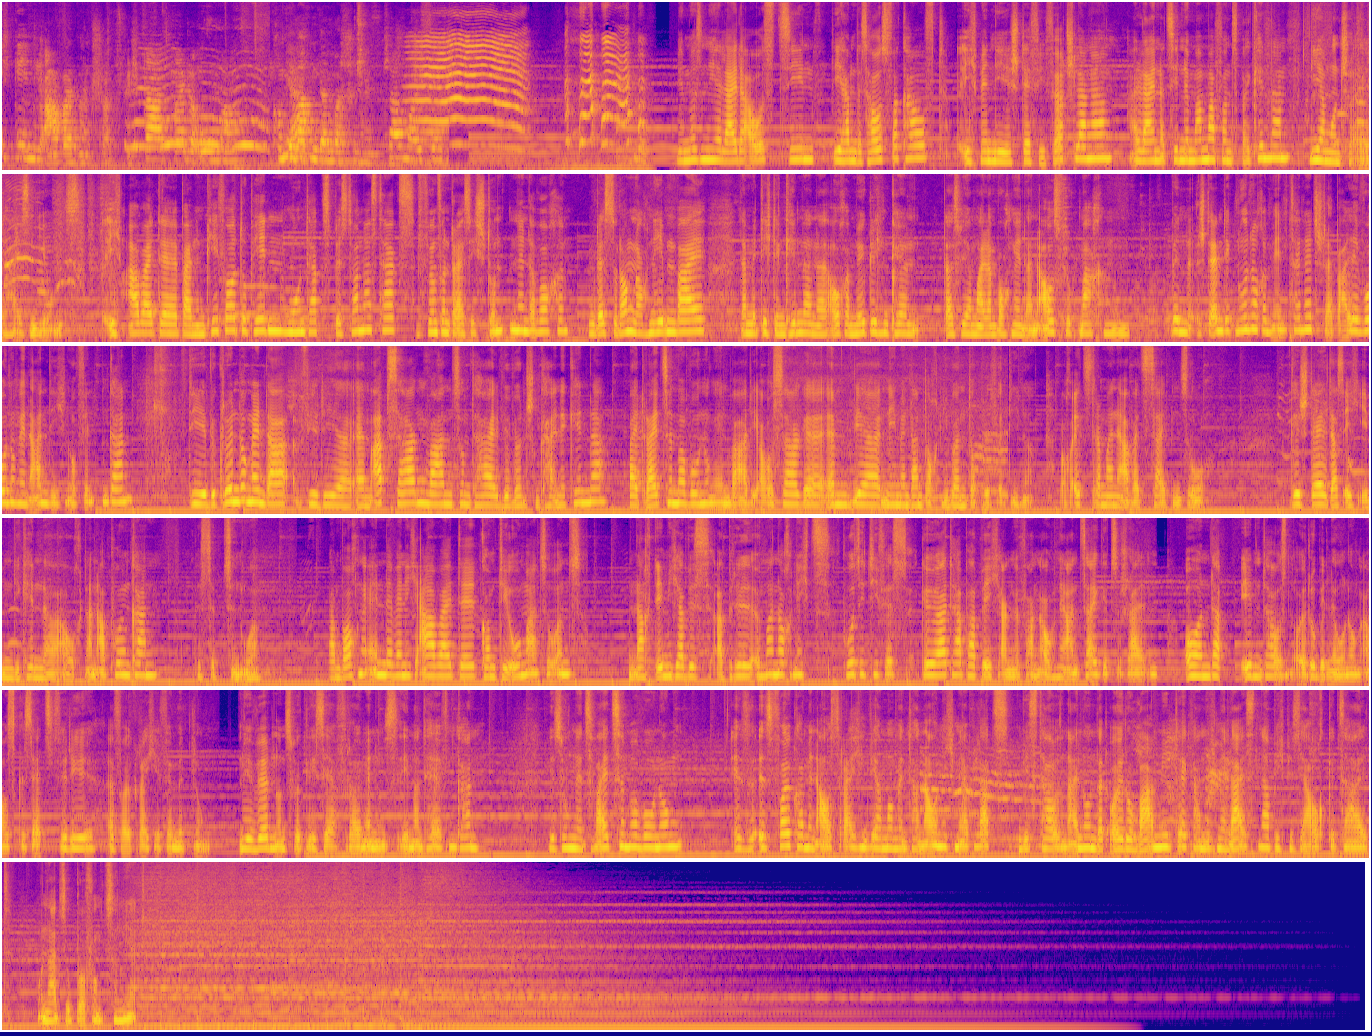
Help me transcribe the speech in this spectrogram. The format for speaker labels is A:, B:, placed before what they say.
A: Ich gehe in die Arbeit, mein Schatz. Viel Spaß bei der Oma.
B: Komm, wir machen dann was Schönes.
A: Ciao, Mäuschen.
C: Wir müssen hier leider ausziehen. Die haben das Haus verkauft. Ich bin die Steffi Fördschlanger, alleinerziehende Mama von zwei Kindern. Liam und Joel heißen die Jungs. Ich arbeite bei einem Kieferorthopäden montags bis donnerstags, 35 Stunden in der Woche. Im Restaurant noch nebenbei, damit ich den Kindern auch ermöglichen kann, dass wir mal am Wochenende einen Ausflug machen. Bin ständig nur noch im Internet, schreibe alle Wohnungen an, die ich nur finden kann. Die Begründungen da für die ähm, Absagen waren zum Teil, wir wünschen keine Kinder. Bei Dreizimmerwohnungen war die Aussage, ähm, wir nehmen dann doch lieber einen Doppelverdiener. Auch extra meine Arbeitszeiten so gestellt, dass ich eben die Kinder auch dann abholen kann bis 17 Uhr. Am Wochenende, wenn ich arbeite, kommt die Oma zu uns. Nachdem ich ja bis April immer noch nichts Positives gehört habe, habe ich angefangen, auch eine Anzeige zu schalten und habe eben 1000 Euro Belohnung ausgesetzt für die erfolgreiche Vermittlung. Wir würden uns wirklich sehr freuen, wenn uns jemand helfen kann. Wir suchen eine Zweizimmerwohnung. Es ist vollkommen ausreichend. Wir haben momentan auch nicht mehr Platz. Bis 1100 Euro Warmmiete kann ich mir leisten, habe ich bisher auch gezahlt und hat super funktioniert.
